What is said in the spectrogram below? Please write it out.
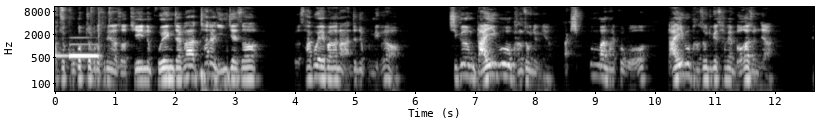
아주 고급적으로 소리 나서 뒤에 있는 보행자가 차를 인지해서 그 사고 예방하는 안전용품이고요. 지금 라이브 방송 중이에요. 딱 10분만 할 거고 라이브 방송 중에 사면 뭐가 좋냐? 예,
